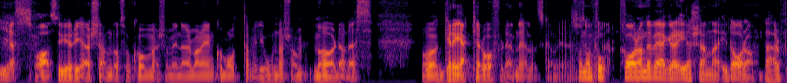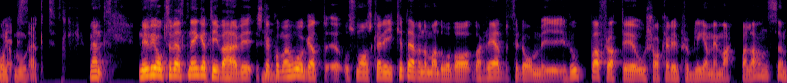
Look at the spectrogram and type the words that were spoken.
yes. och assyrier sen då som kommer som är närmare 1,8 miljoner som mördades. Och greker då för den delen. Ska vi, som de fortfarande vägrar erkänna idag då, det här folkmordet. Exakt. Men nu är vi också väldigt negativa här. Vi ska mm. komma ihåg att eh, Osmanska riket, även om man då var, var rädd för dem i Europa för att det orsakade problem med maktbalansen,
